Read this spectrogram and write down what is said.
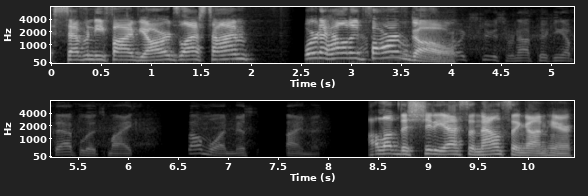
75 yards last time? Where the hell did Favre No go? excuse for not picking up that blitz, Mike. Someone missed an assignment. I love the shitty ass announcing on here.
